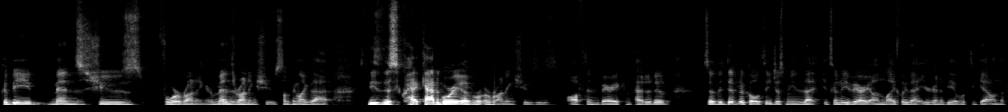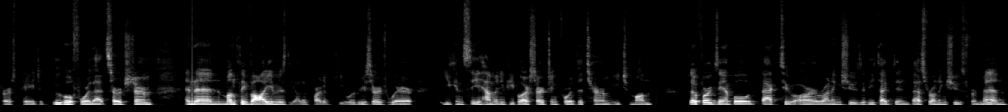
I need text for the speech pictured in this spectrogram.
could be men's shoes for running or men's running shoes, something like that. These, this category of running shoes is often very competitive. So the difficulty just means that it's going to be very unlikely that you're going to be able to get on the first page of Google for that search term. And then monthly volume is the other part of keyword research where you can see how many people are searching for the term each month. So, for example, back to our running shoes, if you typed in best running shoes for men,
